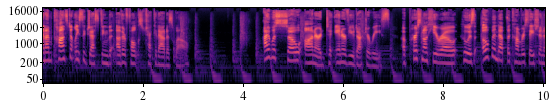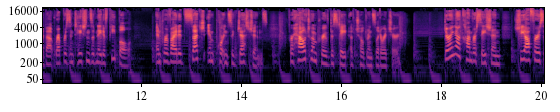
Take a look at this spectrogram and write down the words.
and I'm constantly suggesting that other folks check it out as well. I was so honored to interview Dr. Reese, a personal hero who has opened up the conversation about representations of Native people, and provided such important suggestions for how to improve the state of children's literature. During our conversation, she offers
